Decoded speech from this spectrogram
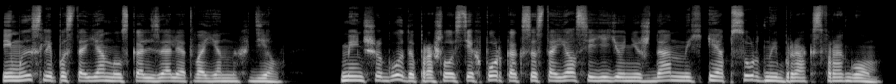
и мысли постоянно ускользали от военных дел. Меньше года прошло с тех пор, как состоялся ее нежданный и абсурдный брак с врагом.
